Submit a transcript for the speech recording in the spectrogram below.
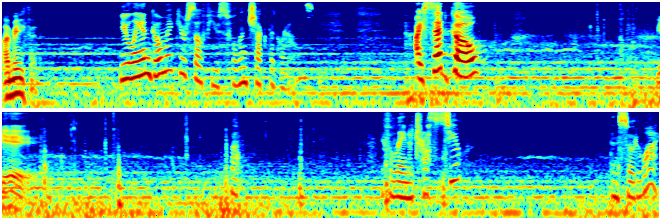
I'm Ethan. Yulian, go make yourself useful and check the grounds. I said go! Yeah. Well, if Elena trusts you, then so do I.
